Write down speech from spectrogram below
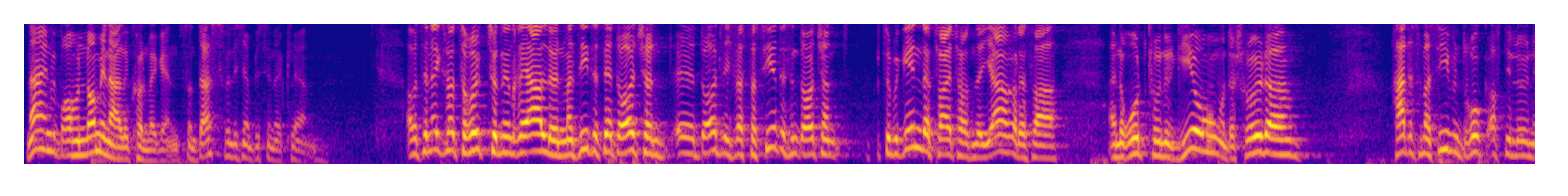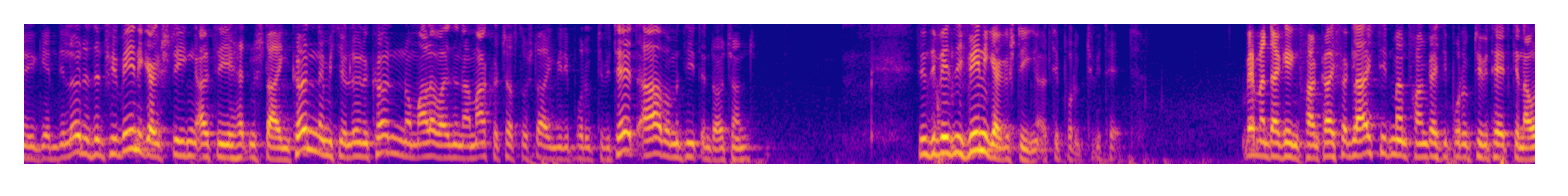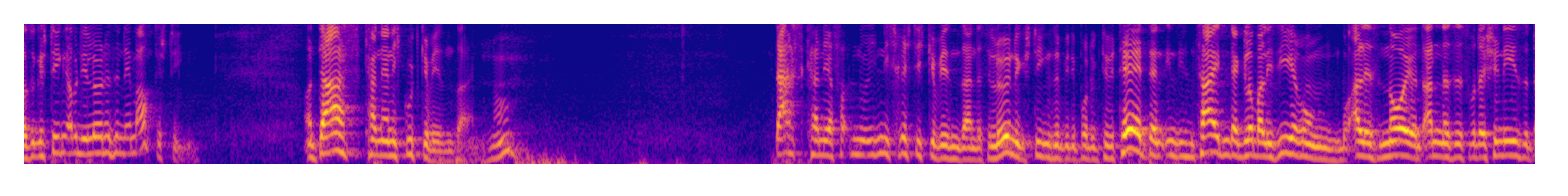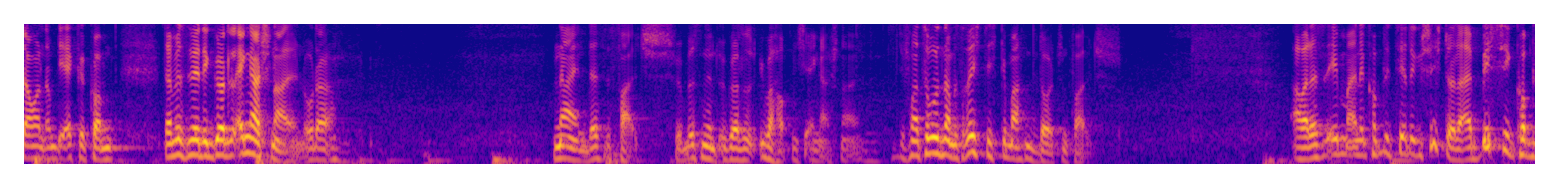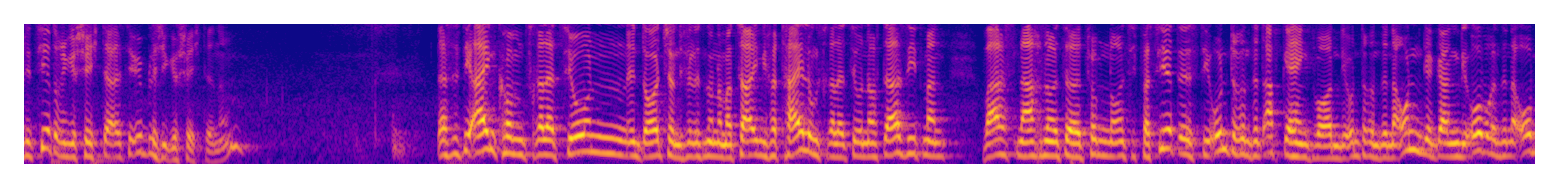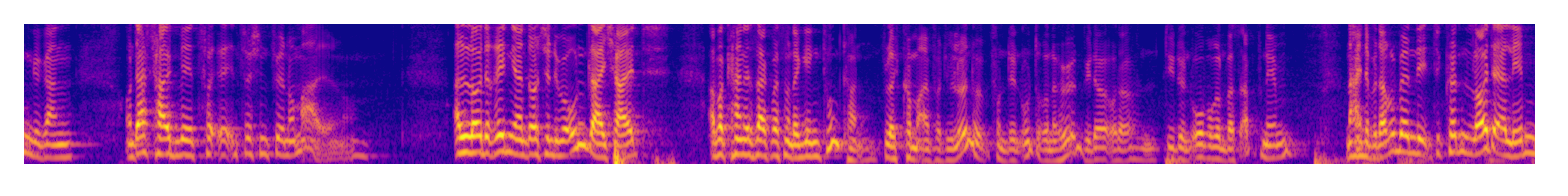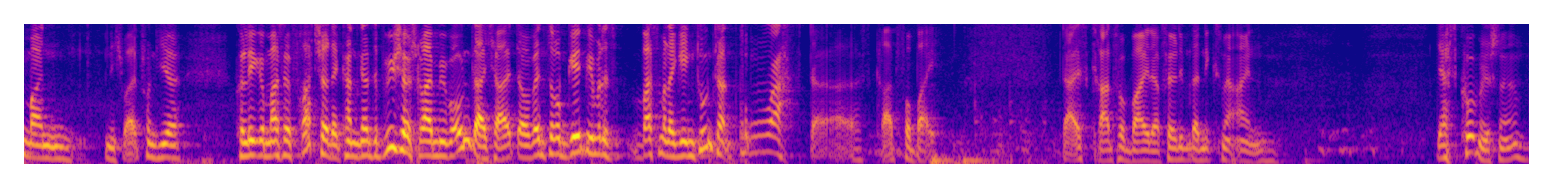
Nein, wir brauchen nominale Konvergenz und das will ich ein bisschen erklären. Aber zunächst mal zurück zu den Reallöhnen. Man sieht es ja Deutschland, äh, deutlich, was passiert ist in Deutschland zu Beginn der 2000er Jahre. Das war eine rot-grüne Regierung unter Schröder. Hat es massiven Druck auf die Löhne gegeben. Die Löhne sind viel weniger gestiegen, als sie hätten steigen können. Nämlich die Löhne können normalerweise in der Marktwirtschaft so steigen wie die Produktivität. Aber man sieht in Deutschland sind sie wesentlich weniger gestiegen als die Produktivität. Wenn man dagegen Frankreich vergleicht, sieht man, Frankreich die Produktivität genauso gestiegen, aber die Löhne sind eben auch gestiegen. Und das kann ja nicht gut gewesen sein. Ne? Das kann ja nicht richtig gewesen sein, dass die Löhne gestiegen sind wie die Produktivität, denn in diesen Zeiten der Globalisierung, wo alles neu und anders ist, wo der Chinese dauernd um die Ecke kommt, da müssen wir den Gürtel enger schnallen, oder? Nein, das ist falsch. Wir müssen den Gürtel überhaupt nicht enger schnallen. Die Franzosen haben es richtig gemacht und die Deutschen falsch. Aber das ist eben eine komplizierte Geschichte oder ein bisschen kompliziertere Geschichte als die übliche Geschichte. Ne? Das ist die Einkommensrelation in Deutschland. Ich will es nur noch mal zeigen, die Verteilungsrelation. Auch da sieht man, was nach 1995 passiert ist. Die unteren sind abgehängt worden, die unteren sind nach unten gegangen, die oberen sind nach oben gegangen. Und das halten wir jetzt inzwischen für normal. Ne? Alle Leute reden ja in Deutschland über Ungleichheit aber keiner sagt, was man dagegen tun kann. Vielleicht kann man einfach die Löhne von den unteren erhöhen wieder oder die den oberen was abnehmen. Nein, aber darüber, können Leute erleben, mein, nicht weit von hier, Kollege Marcel Fratscher, der kann ganze Bücher schreiben über Ungleichheit, aber wenn es darum geht, wie man das, was man dagegen tun kann, boah, da ist gerade vorbei. Da ist gerade vorbei, da fällt ihm dann nichts mehr ein. Ja, ist komisch, ne?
